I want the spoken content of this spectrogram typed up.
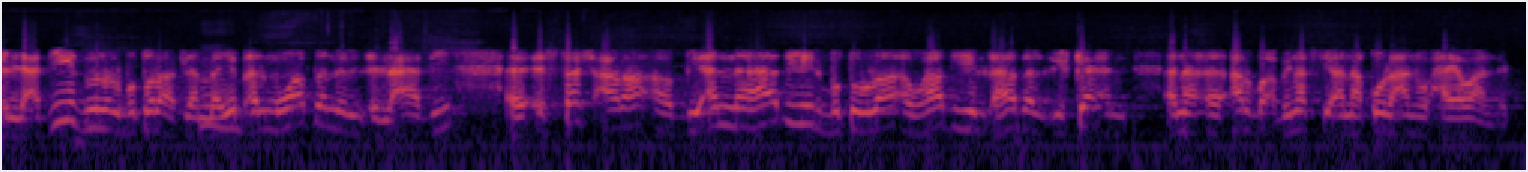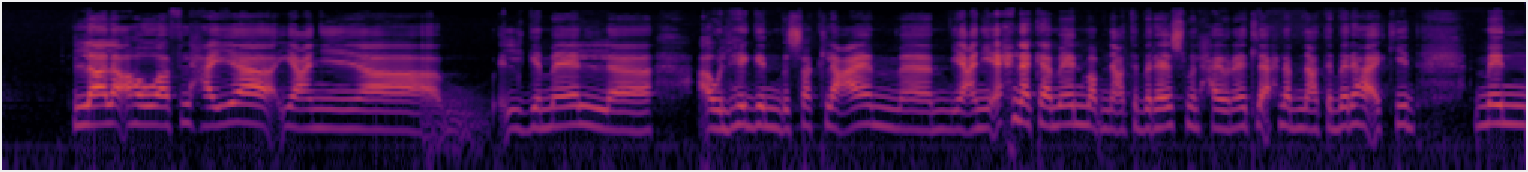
العديد من البطولات. لما يبقى المواطن العادي استشعر بأن هذه البطولة أو هذه هذا الكائن أنا أربأ بنفسي أن أقول عنه حيوان. لا لا هو في الحقيقة يعني الجمال أو الهجن بشكل عام يعني إحنا كمان ما بنعتبرهاش من الحيوانات لا إحنا بنعتبرها أكيد من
